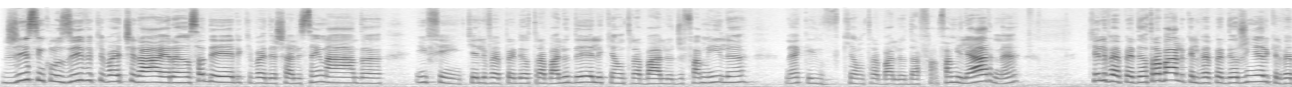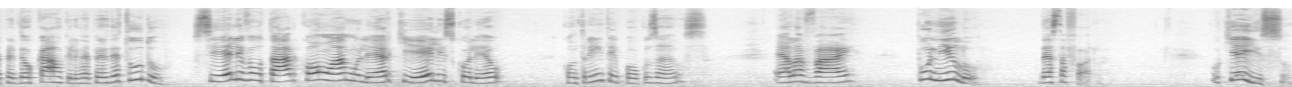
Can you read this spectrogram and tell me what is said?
Disse, inclusive, que vai tirar a herança dele, que vai deixar ele sem nada, enfim, que ele vai perder o trabalho dele, que é um trabalho de família, né, que, que é um trabalho da fa familiar, né, que ele vai perder o trabalho, que ele vai perder o dinheiro, que ele vai perder o carro, que ele vai perder tudo. Se ele voltar com a mulher que ele escolheu, com 30 e poucos anos, ela vai puni-lo desta forma. O que é isso?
